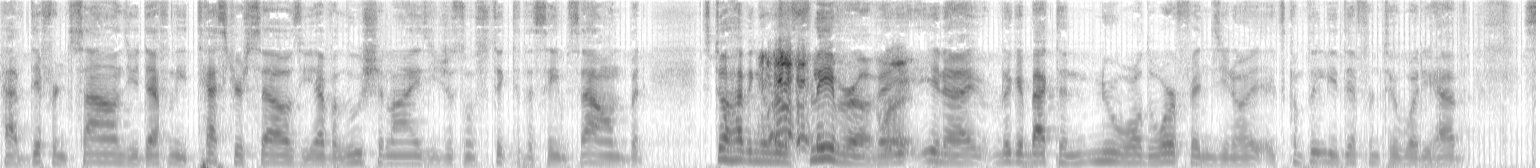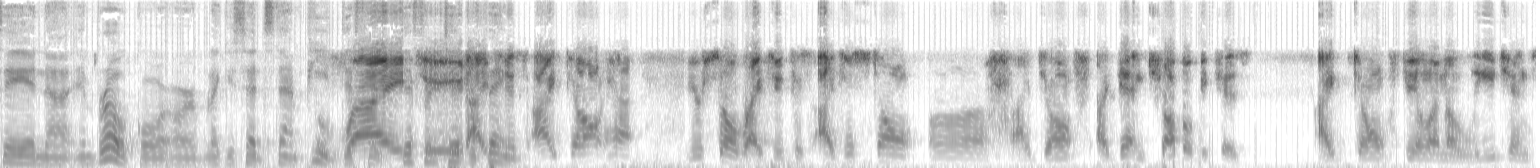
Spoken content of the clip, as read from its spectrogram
have different sounds. You definitely test yourselves. You evolutionize. You just don't stick to the same sound, but still having a little flavor of it. Right. You know, looking back to New World Orphans, you know, it's completely different to what you have, say, in uh, in Broke or, or like you said, Stampede. Different, right, different dude. type of I thing. just I don't have. You're so right, dude. Because I just don't. Uh, I don't. I get in trouble because I don't feel an allegiance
